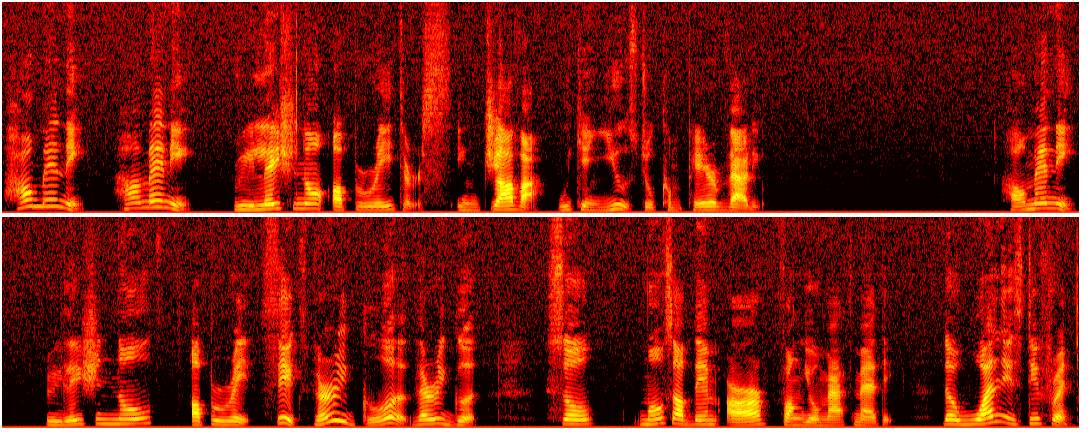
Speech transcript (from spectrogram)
How many how many relational operators in java we can use to compare value? How many relational operate six. Very good very good. So most of them are from your mathematics. The one is different,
